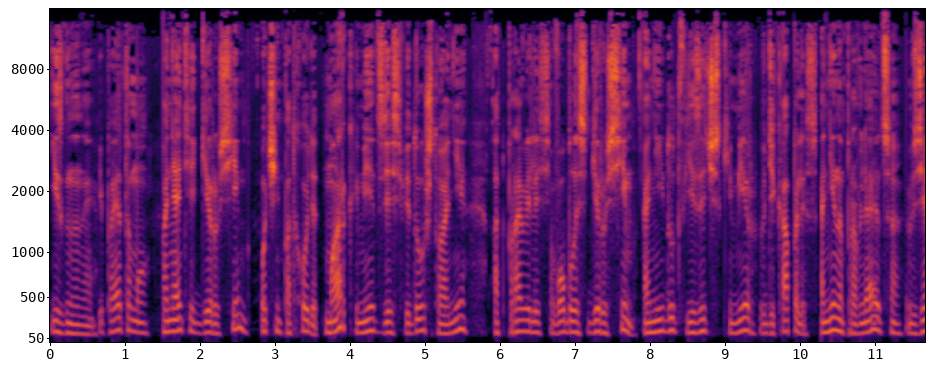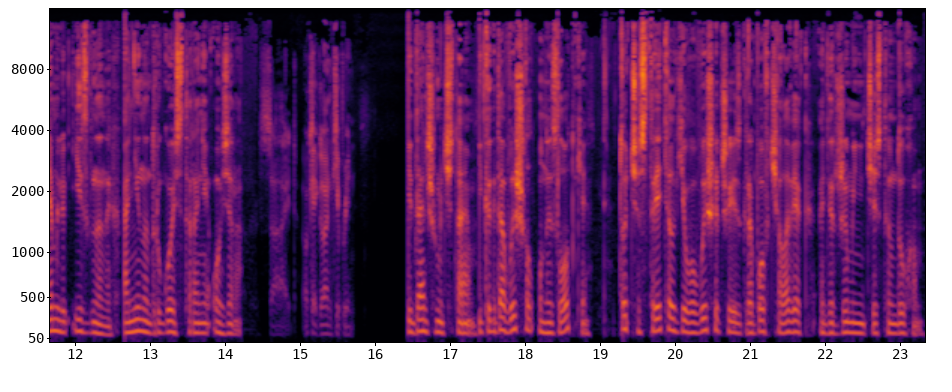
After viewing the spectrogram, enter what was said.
изгнанные, и поэтому понятие Герусим очень подходит. Марк имеет здесь в виду, что они отправились в область Герусим. Они идут в языческий мир, в Декаполис. Они направляются в землю изгнанных. Они на другой стороне озера. И дальше мы читаем. «И когда вышел он из лодки, тотчас встретил его вышедший из гробов человек, одержимый нечистым духом.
